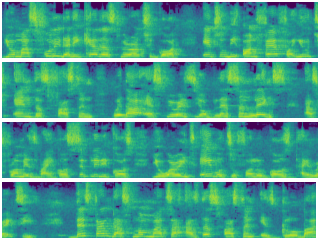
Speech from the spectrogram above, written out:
You must fully dedicate the spirit to God. It will be unfair for you to end this fasting without experiencing your blessing links as promised by God simply because you weren't able to follow God's directive. This time does not matter as this fasting is global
